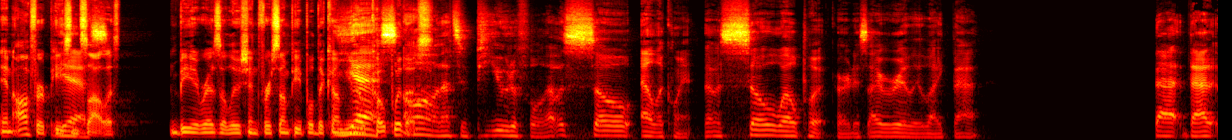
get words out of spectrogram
and offer peace and solace. Be a resolution for some people to come you know, Yes. cope with us. Oh, that's beautiful. That was so eloquent. That was so well put, Curtis. I really like that. That that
